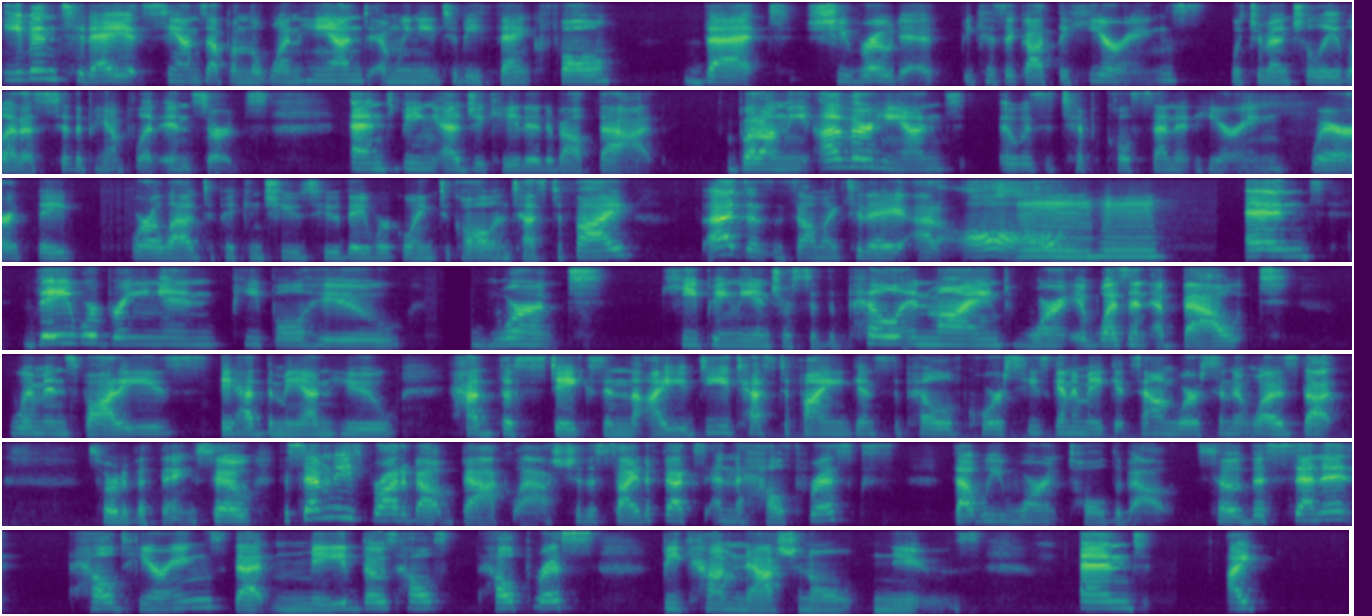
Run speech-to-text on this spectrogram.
even today, it stands up on the one hand, and we need to be thankful that she wrote it because it got the hearings, which eventually led us to the pamphlet inserts and being educated about that. But on the other hand, it was a typical Senate hearing where they were allowed to pick and choose who they were going to call and testify. That doesn't sound like today at all. Mm-hmm. And they were bringing in people who weren't keeping the interest of the pill in mind. weren't It wasn't about women's bodies. They had the man who had the stakes in the IUD testifying against the pill. Of course, he's going to make it sound worse than it was. That sort of a thing. So the 70s brought about backlash to the side effects and the health risks that we weren't told about. So the Senate held hearings that made those health health risks become national news. And I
